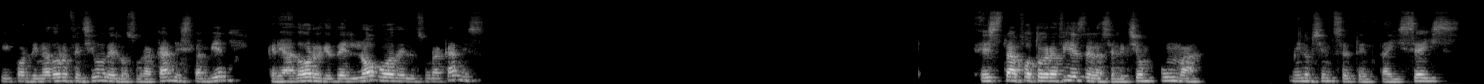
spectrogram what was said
y coordinador ofensivo de los Huracanes también, creador del logo de los Huracanes. Esta fotografía es de la selección Puma, 1976,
